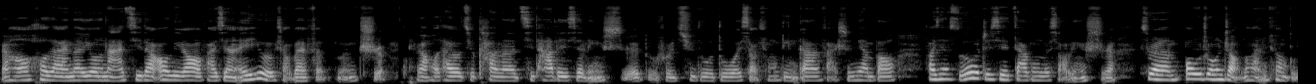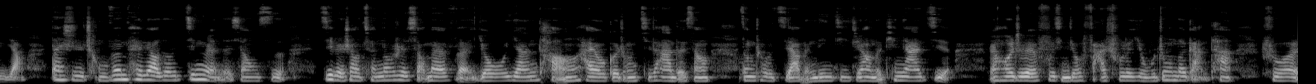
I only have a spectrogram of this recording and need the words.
然后后来呢，又拿起一袋奥利奥，发现哎，又有小麦粉不能吃。然后他又去看了其他的一些零食，比如说趣多多、小熊饼干、法式面包，发现所有这些加工的小零食，虽然包装长得完全不一样，但是成分配料都惊人的相似，基本上全都是小麦粉、油、盐、糖，还有各种其他的像增稠剂啊、稳定剂这样的添加剂。然后这位父亲就发出了由衷的感叹，说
